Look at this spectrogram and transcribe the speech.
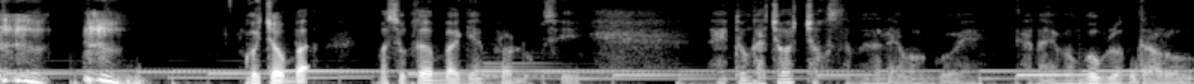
gue coba masuk ke bagian produksi nah itu nggak cocok sebenarnya sama gue. Karena emang gue belum terlalu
